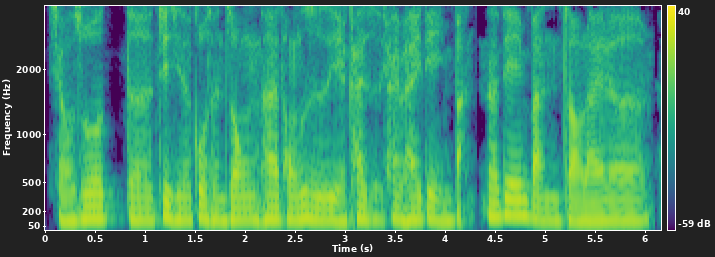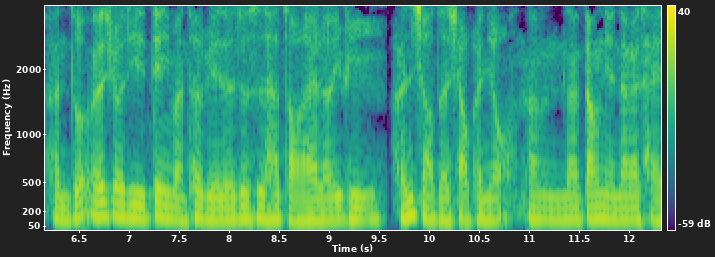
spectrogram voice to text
小说的进行的过程中，他同时也开始开拍电影版。那电影版找来了很多，而且尤其电影版特别的就是他找来了一批很小的小朋友，他们那当年大概才，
